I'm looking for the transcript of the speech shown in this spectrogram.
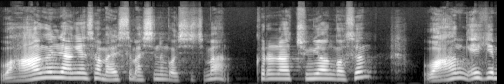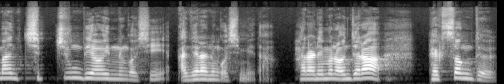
왕을 향해서 말씀하시는 것이지만 그러나 중요한 것은 왕에게만 집중되어 있는 것이 아니라는 것입니다. 하나님은 언제나 백성들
